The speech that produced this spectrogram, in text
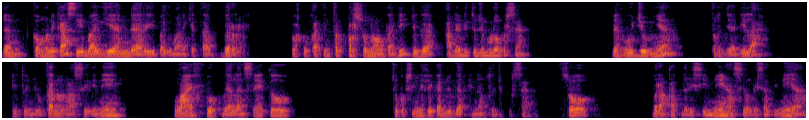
Dan komunikasi bagian dari bagaimana kita berlakukan interpersonal tadi juga ada di 72 persen. Dan ujungnya terjadilah ditunjukkan oleh hasil ini life work balance-nya itu cukup signifikan juga di 67 persen. So berangkat dari sini hasil riset ini ya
